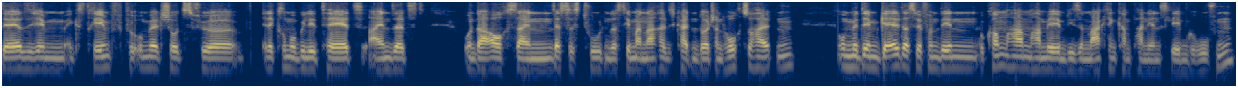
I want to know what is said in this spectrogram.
der sich eben extrem für Umweltschutz, für Elektromobilität einsetzt und da auch sein Bestes tut, um das Thema Nachhaltigkeit in Deutschland hochzuhalten. Und mit dem Geld, das wir von denen bekommen haben, haben wir eben diese Marketingkampagne ins Leben gerufen.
